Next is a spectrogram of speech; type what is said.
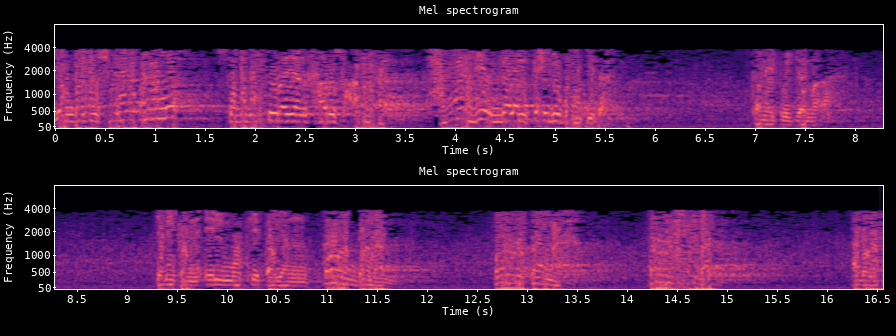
yang dalam syariat Allah sebagai surah yang harus ada hadir dalam kehidupan kita. Karena itu jamaah jadikan ilmu kita yang terdalam pertama terhebat adalah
